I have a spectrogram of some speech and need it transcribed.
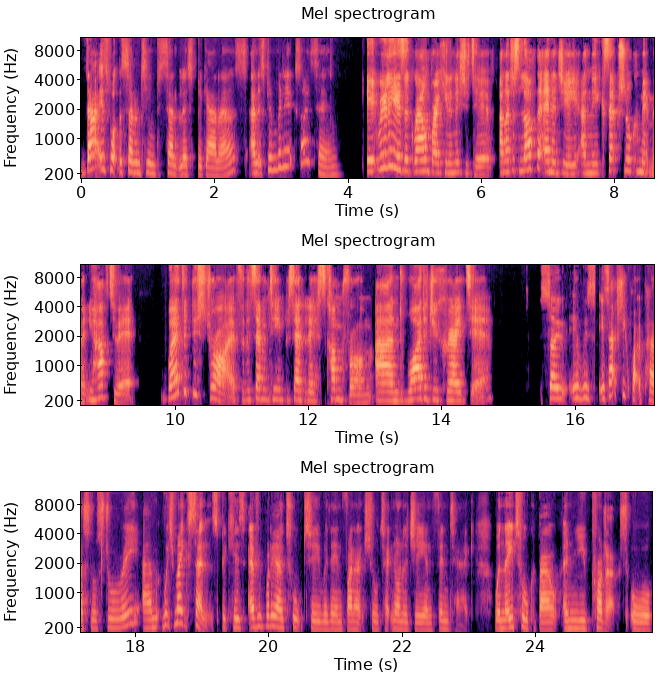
that is what the 17% list began as and it's been really exciting. It really is a groundbreaking initiative and I just love the energy and the exceptional commitment you have to it where did this drive for the 17% list come from and why did you create it? So it was it's actually quite a personal story, um, which makes sense because everybody I talk to within financial technology and fintech, when they talk about a new product or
